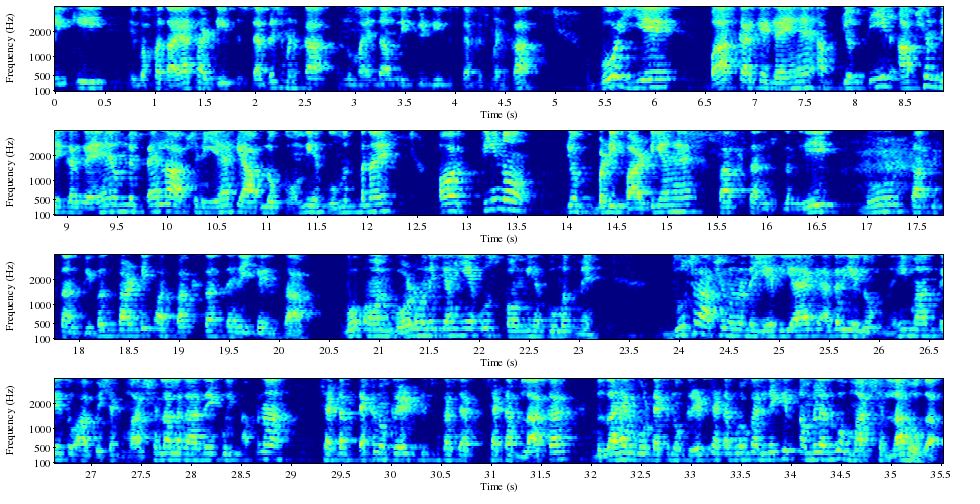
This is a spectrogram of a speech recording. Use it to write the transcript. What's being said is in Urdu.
امریکی وفد آیا تھا ڈیپ اسٹیبلشمنٹ کا، نمائندہ امریکی ڈیپ اسٹیبلشمنٹ کا۔ وہ یہ بات کر کے گئے ہیں۔ اب جو تین آپشن دے کر گئے ہیں، ان میں پہلا آپشن یہ ہے کہ آپ لوگ قومی حکومت بنائیں۔ اور تینوں جو بڑی پارٹیاں ہیں، Pakistan Muslim League Noon Pakistan Peoples Party اور پاکستان تحریک انصاف۔ وہ آن بورڈ ہونے چاہیے اس قومی حکومت میں۔ دوسرا آپشن انہوں نے یہ دیا ہے کہ اگر یہ لوگ نہیں مانتے تو آپ بے شک مارشاء اللہ لگا دیں۔ کوئی اپنا سیٹ اپ ٹیکنوکریٹ قسم کا سیٹ اپ لا کر، بظاہر وہ ٹیکنوکریٹ سیٹ اپ ہوگا، لیکن عملاً وہ مارشاء اللہ ہوگا۔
